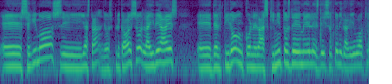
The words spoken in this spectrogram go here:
eh, seguimos y ya está, ya os he explicado eso. La idea es eh, del tirón con las 500 de ml de isotónica que llevo aquí,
